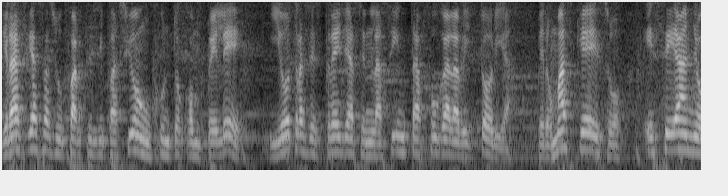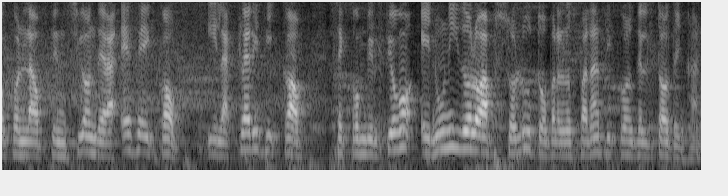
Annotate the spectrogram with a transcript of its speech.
gracias a su participación junto con Pelé y otras estrellas en la cinta Fuga a la Victoria. Pero más que eso, ese año con la obtención de la FA Cup y la Clarity Cup se convirtió en un ídolo absoluto para los fanáticos del Tottenham.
